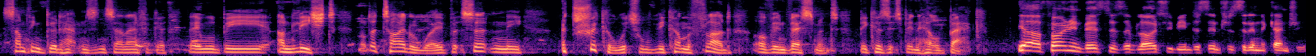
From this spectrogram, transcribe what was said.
something good happens in South Africa, there will be unleashed, not a tidal wave, but certainly a trickle which will become a flood of investment because it's been held back? Yeah, foreign investors have largely been disinterested in the country.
